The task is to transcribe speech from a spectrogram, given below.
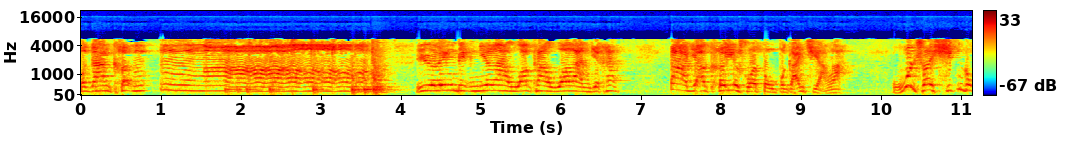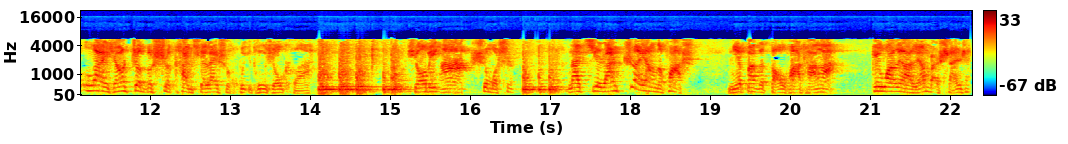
不敢吭。嗯啊，御林兵，你按我看，我按你看，大家可以说都不敢讲啊。吴车心中暗想，这个事看起来是非同小可啊。小兵啊，什么事？那既然这样的话是，你把个刀法场啊给我俩两边闪闪，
